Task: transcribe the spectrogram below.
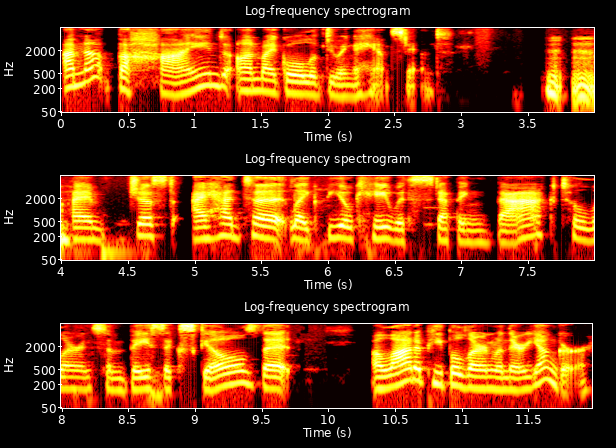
I'm not behind on my goal of doing a handstand. Mm-mm. I'm just, I had to like be okay with stepping back to learn some basic skills that a lot of people learn when they're younger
